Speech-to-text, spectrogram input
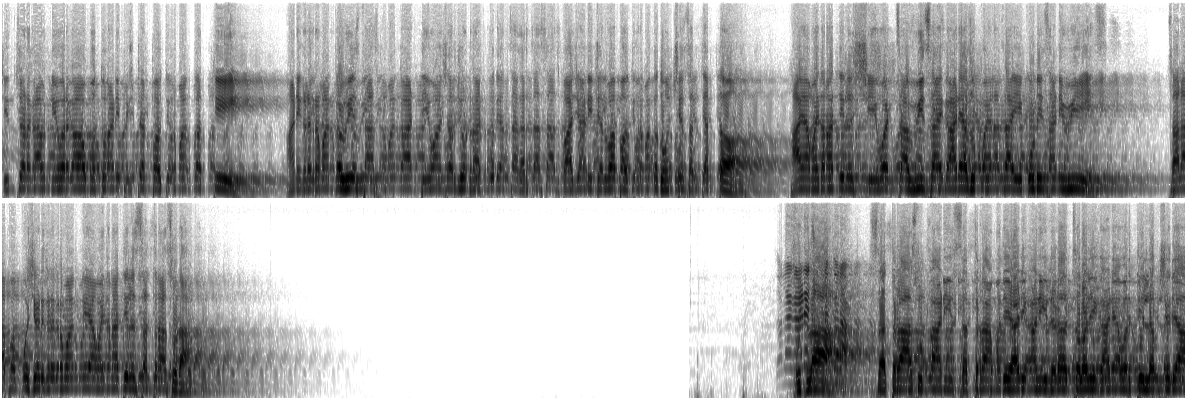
चिंचडगाव नेवरगाव मथुर आणि पिस्टन पावती क्रमांक तीन. आणि गड क्रमांक वीस तास क्रमांक आठ देवांश अर्जुन राजपूत यांचा घरचा साथ बाजी आणि जलवा पावती क्रमांक दोनशे सत्याहत्तर. हा या मैदानातील शेवटचा वीस आहे. गाड्या झोपायला जा एकोणीस आणि वीस. चला पप्पू शेड गड क्रमांक या मैदानातील सतरा सोडा. सुटला. सतरा सुटला आणि सतरा मध्ये या ठिकाणी लढत चालवली गाड्यावरती लक्ष द्या.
